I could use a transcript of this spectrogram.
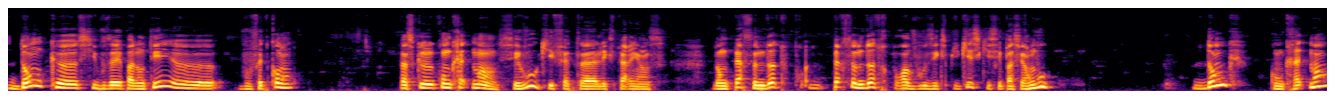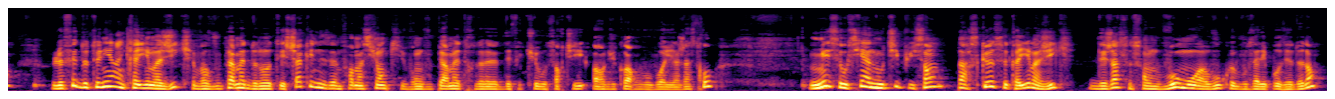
Donc, euh, si vous n'avez pas noté, euh, vous faites comment? Parce que concrètement, c'est vous qui faites l'expérience. Donc personne d'autre, personne d'autre pourra vous expliquer ce qui s'est passé en vous. Donc, concrètement, le fait de tenir un cahier magique va vous permettre de noter chacune des informations qui vont vous permettre d'effectuer vos sorties hors du corps, vos voyages astro. Mais c'est aussi un outil puissant parce que ce cahier magique, déjà ce sont vos mots à vous que vous allez poser dedans.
